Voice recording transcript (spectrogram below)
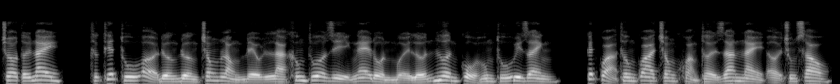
Cho tới nay, thực thiết thú ở đường đường trong lòng đều là không thua gì nghe đồn mười lớn hơn cổ hung thú uy danh, kết quả thông qua trong khoảng thời gian này ở chung sau.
